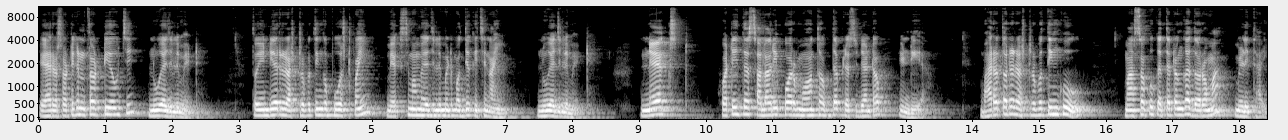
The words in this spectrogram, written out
ଏହାର ସଠିକ୍ ଆନ୍ସର୍ଟି ହେଉଛି ନୁ ଏଜ୍ ଲିମିଟ୍ ତ ଇଣ୍ଡିଆରେ ରାଷ୍ଟ୍ରପତିଙ୍କ ପୋଷ୍ଟ ପାଇଁ ମ୍ୟାକ୍ସିମମ୍ ଏଜ୍ ଲିମିଟ୍ ମଧ୍ୟ କିଛି ନାହିଁ no age limit next what is the salary per month of the president of India ଭାରତରେ ରାଷ୍ଟ୍ରପତିଙ୍କୁ ମାସକୁ କେତେ ଟଙ୍କା ଦରମା ମିଳିଥାଏ?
